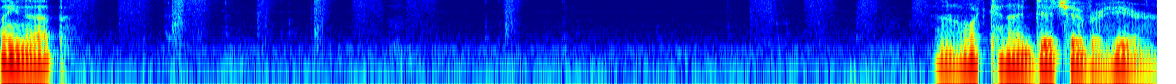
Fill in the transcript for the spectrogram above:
Clean up. Now what can I ditch over here?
